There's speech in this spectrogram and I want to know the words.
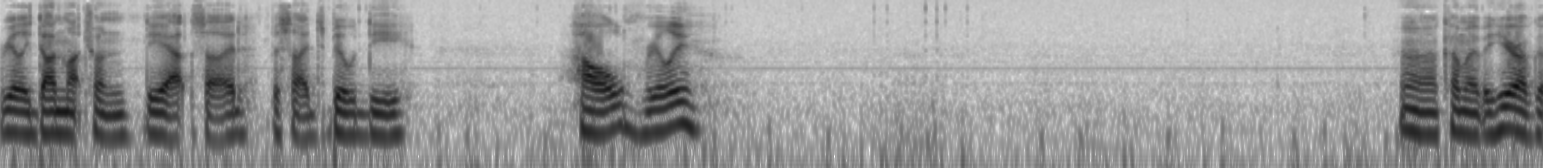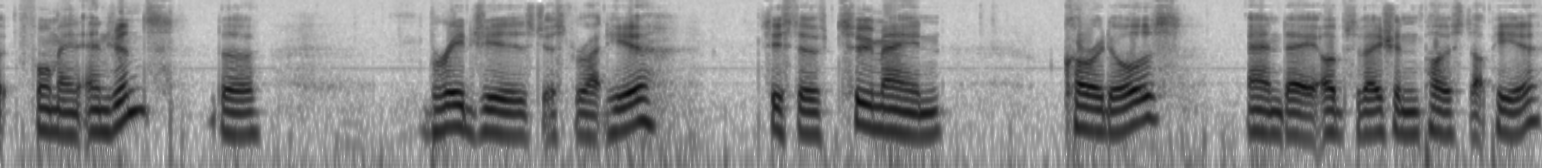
really done much on the outside besides build the hull, really. Uh, come over here, I've got four main engines. The bridge is just right here. Consists of two main corridors and a observation post up here.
